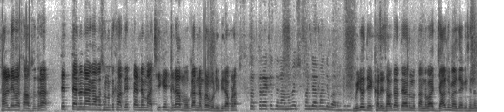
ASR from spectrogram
ਥਣ ਲੇਵਾ ਸਾਫ਼ ਸੁਥਰਾ ਤੇ ਤਿੰਨ ਨਾਗਾ ਬਸ ਨੂੰ ਦਿਖਾਦੇ ਪਿੰਡ ਮਾਛੀ ਕੇ ਜ਼ਿਲ੍ਹਾ ਮੋਗਾ ਨੰਬਰ ਬੋਲੀ ਵੀਰ ਆਪਣਾ। 71 94 55 5 12 ਵੀਰੇ। ਵੀਡੀਓ ਦੇਖਣ ਲਈ ਸਭ ਦਾ ਤਹਿ ਦਿਲੋਂ ਧੰਨਵਾਦ ਜਲਦ ਮਿਲਦੇ ਆ ਕਿਸੇ ਨਵੀਂ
